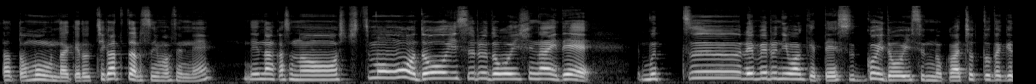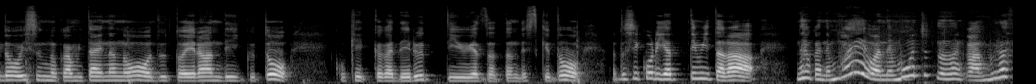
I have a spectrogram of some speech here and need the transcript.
だと思うんだけど、違ってたらすいませんね。で、なんかその質問を同意する同意しないで、6つレベルに分けて、すっごい同意するのか、ちょっとだけ同意するのかみたいなのをずっと選んでいくと、こう結果が出るっていうやつだったんですけど、私これやってみたら、なんかね、前はね、もうちょっとなんか紫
